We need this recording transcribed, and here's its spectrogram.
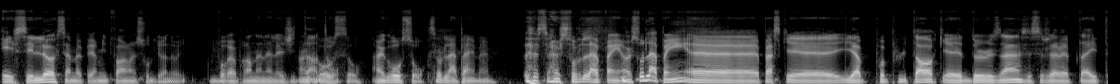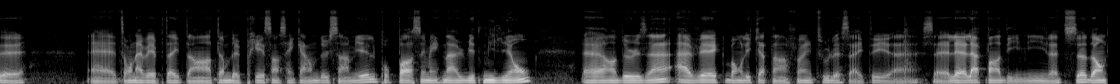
et c'est là que ça m'a permis de faire un saut de grenouille, pour reprendre l'analogie de Hmm. Un tantôt. gros saut. Un gros saut. Sur de lapin, même. c'est un saut de lapin. Un saut de lapin, euh, parce que il y a pas plus tard que deux ans, c'est ça, j'avais peut-être. euh, on avait peut-être en termes de prix 150, 200 000 pour passer maintenant à 8 millions euh, en deux ans avec bon les quatre enfants et tout. Là, ça a été euh, la, la pandémie, là, tout ça. Donc,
